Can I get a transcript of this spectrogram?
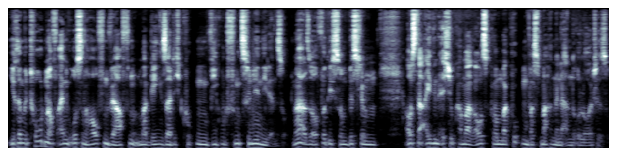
ihre Methoden auf einen großen Haufen werfen und mal gegenseitig gucken, wie gut funktionieren die denn so. Ne? Also auch wirklich so ein bisschen aus der eigenen Echokammer raus rauskommen, mal gucken, was machen denn andere Leute so.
